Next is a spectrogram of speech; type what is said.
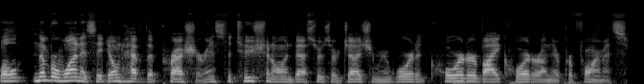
Well, number one is they don't have the pressure. Institutional investors are judged and rewarded quarter by quarter on their performance.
